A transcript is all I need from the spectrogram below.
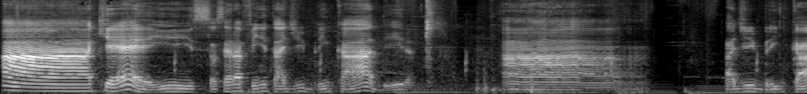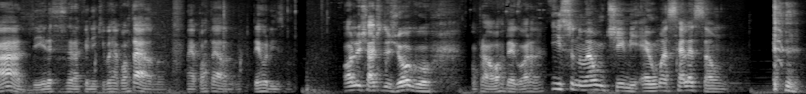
Ah, que é isso? A Serafine tá de brincadeira. Ah... Tá de brincadeira essa Serafine aqui. Vou reportar ela, mano. Vou reportar ela, mano. Terrorismo. Olha o chat do jogo. Vou comprar orbe agora, né? Isso não é um time, é uma seleção.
